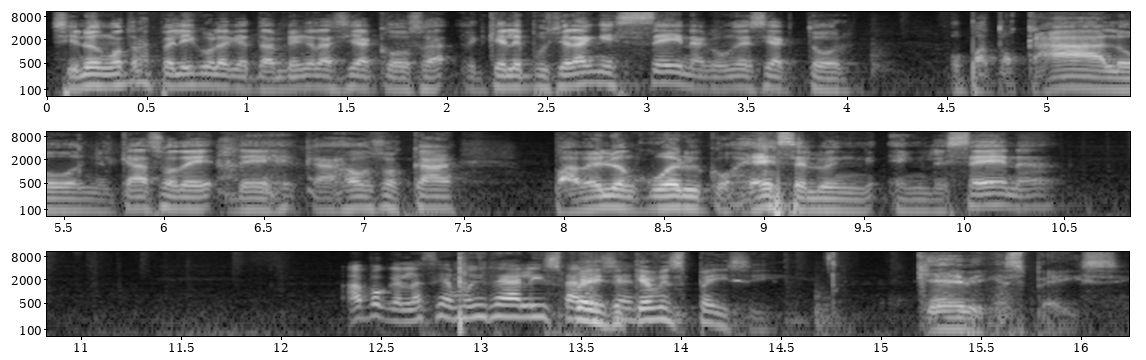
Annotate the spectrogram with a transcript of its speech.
sino en otras películas que también él hacía cosas, que le pusieran escena con ese actor, o para tocarlo, en el caso de, de House of Cards, para verlo en cuero y cogérselo en, en la escena. Ah, porque él hacía muy realista. Spacey. Kevin Spacey. Kevin Spacey.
